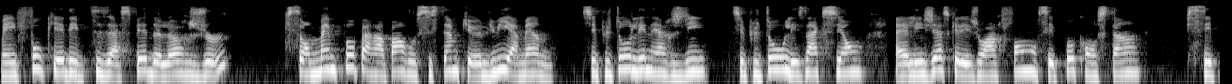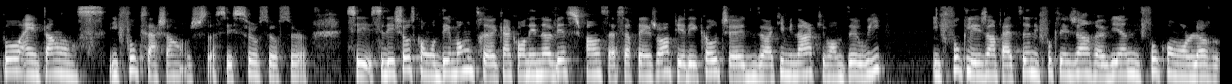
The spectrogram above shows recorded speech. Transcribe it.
mais il faut qu'il y ait des petits aspects de leur jeu qui sont même pas par rapport au système que lui amène. C'est plutôt l'énergie, c'est plutôt les actions, euh, les gestes que les joueurs font. C'est pas constant, puis c'est pas intense. Il faut que ça change, ça, c'est sûr, sûr, sûr. C'est, des choses qu'on démontre quand on est novice, je pense, à certains joueurs. Puis il y a des coachs euh, du hockey mineur qui vont me dire oui, il faut que les gens patinent, il faut que les gens reviennent, il faut qu'on leur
